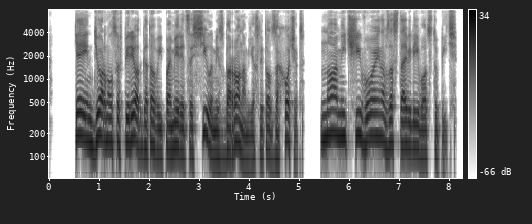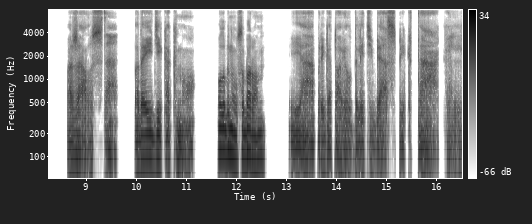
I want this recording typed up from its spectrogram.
Кейн дернулся вперед, готовый помериться силами с бароном, если тот захочет, но мечи воинов заставили его отступить. «Пожалуйста, подойди к окну», — улыбнулся барон. «Я приготовил для тебя спектакль».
